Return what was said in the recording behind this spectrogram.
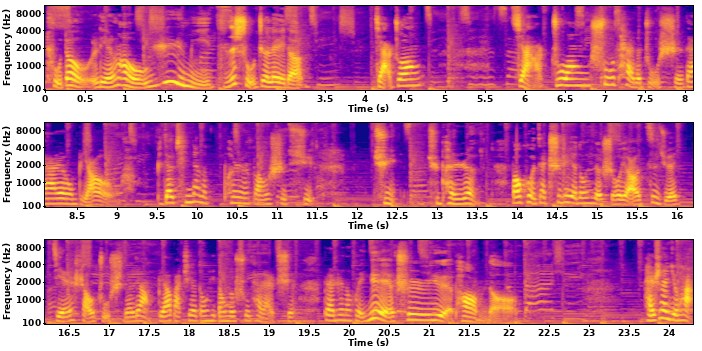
土豆、莲藕、玉米、紫薯这类的假装假装蔬菜的主食，大家要用比较比较清淡的烹饪方式去去去烹饪，包括在吃这些东西的时候，也要自觉减少主食的量，不要把这些东西当做蔬菜来吃，不然真的会越吃越胖的。还是那句话，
